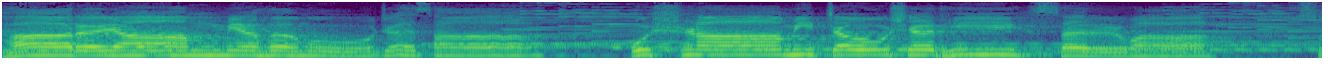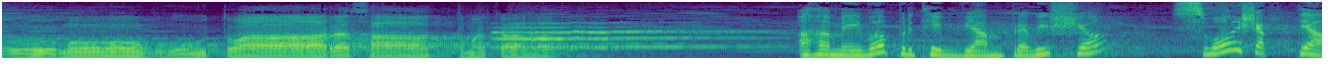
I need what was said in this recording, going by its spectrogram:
धारयाम्यहमोजसा पुष्णामि चौषधीः सर्वा सोमो भूत्वा रसात्मकः। अहमेव पृथिव्यां प्रविश्य स्वशक्त्या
